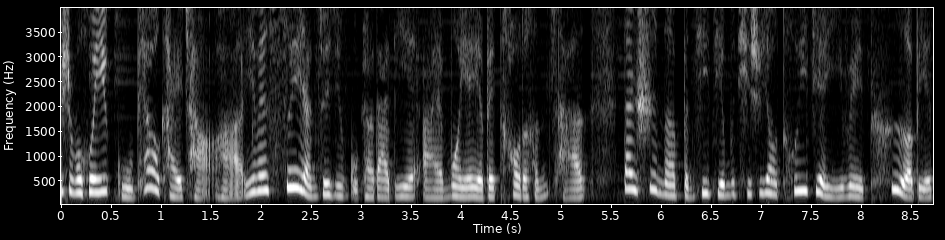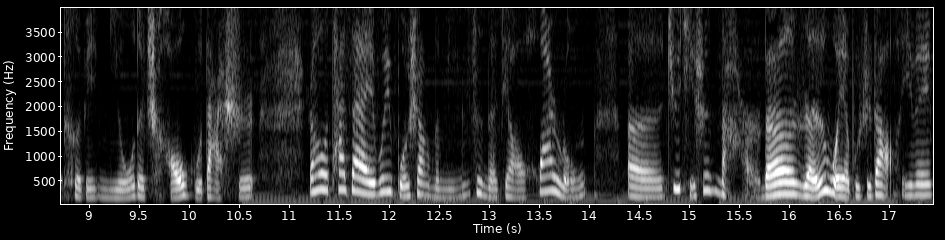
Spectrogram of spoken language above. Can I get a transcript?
为什么会以股票开场哈？因为虽然最近股票大跌，哎，莫言也被套得很惨，但是呢，本期节目其实要推荐一位特别特别牛的炒股大师，然后他在微博上的名字呢叫花荣，呃，具体是哪儿的人我也不知道，因为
